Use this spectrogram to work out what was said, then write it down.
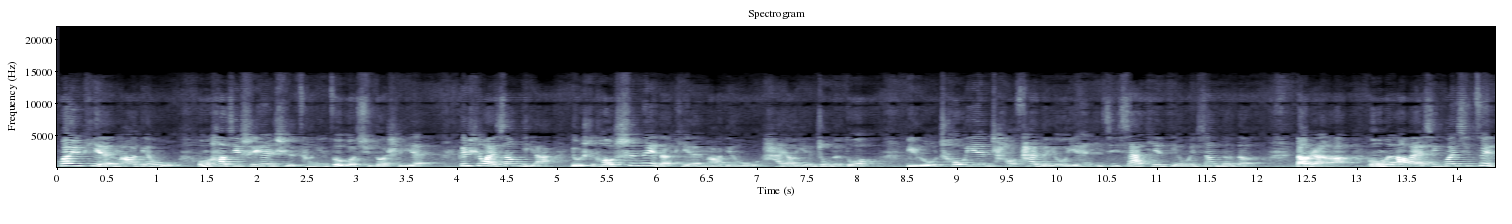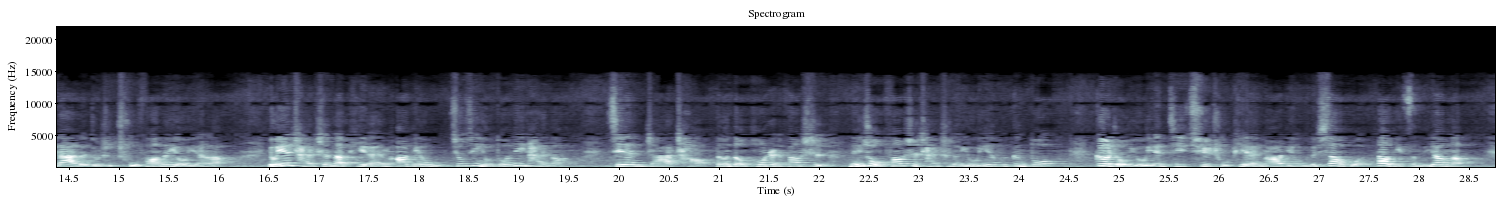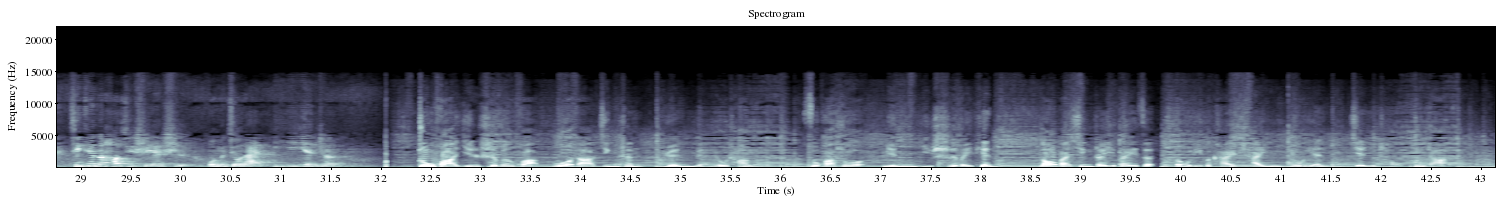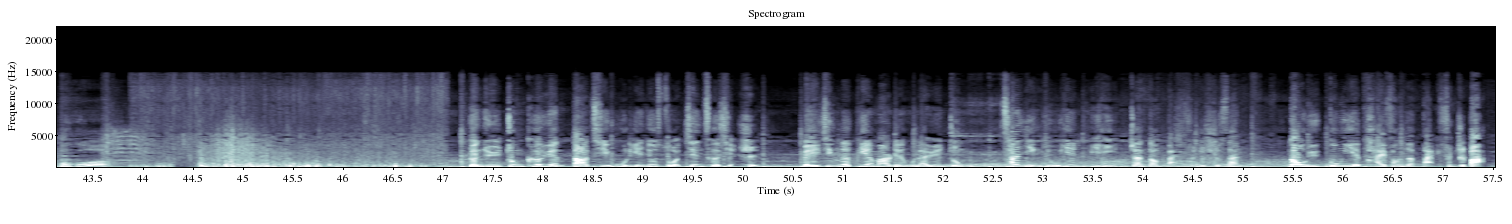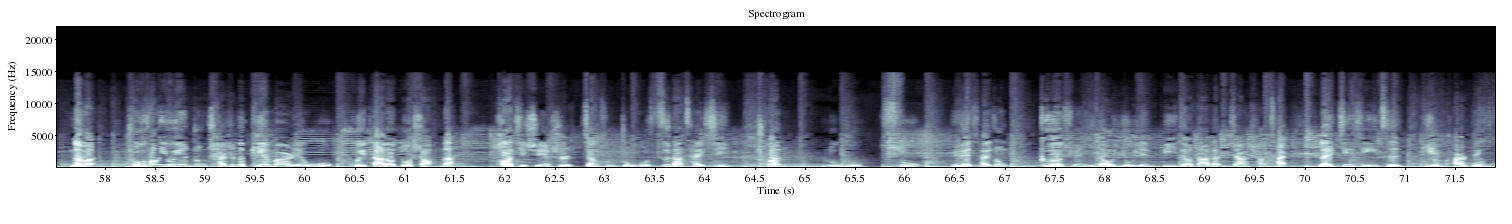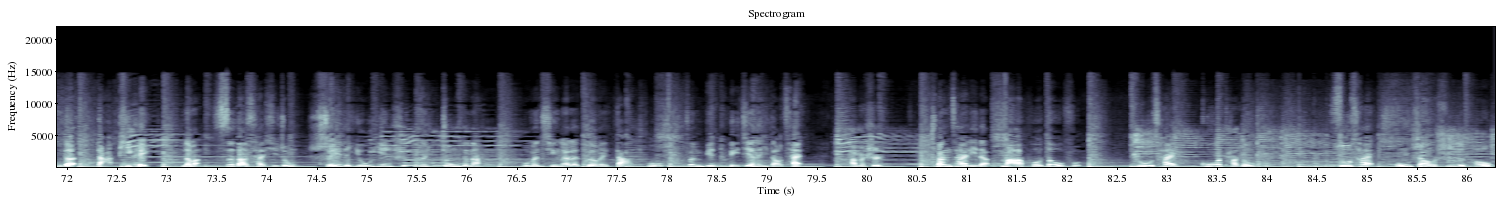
关于 PM 二点五，我们好奇实验室曾经做过许多实验。跟室外相比啊，有时候室内的 PM 二点五还要严重的多，比如抽烟、炒菜的油烟，以及夏天点蚊香等等。当然啊，跟我们老百姓关系最大的就是厨房的油烟了。油烟产生的 PM 二点五究竟有多厉害呢？煎、炸、炒等等烹饪方式，哪种方式产生的油烟会更多？各种油烟机去除 PM 二点五的效果到底怎么样呢？今天的好奇实验室，我们就来一一验证。中华饮食文化博大精深、源远流长。俗话说“民以食为天”，老百姓这一辈子都离不开柴米油盐、煎炒烹炸。不过，根据中科院大气物理研究所监测显示，北京的 PM 二点五来源中，餐饮油烟比例占到百分之十三，高于工业排放的百分之八。那么，厨房油烟中产生的 PM 二点五会达到多少呢？好奇实验室将从中国四大菜系川、鲁、苏、粤菜中各选一道油烟比较大的家常菜，来进行一次 PM 二点五的大 PK。那么，四大菜系中谁的油烟是最重的呢？我们请来了各位大厨，分别推荐了一道菜，他们是川菜里的麻婆豆腐、鲁菜锅塌豆腐、苏菜红烧狮子头、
